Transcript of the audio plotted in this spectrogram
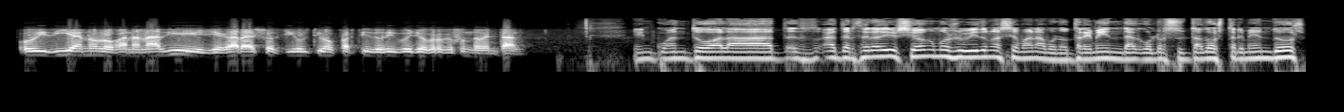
hoy día no lo gana nadie y llegar a esos 10 últimos partidos, digo, yo creo que es fundamental. En cuanto a la a tercera división, hemos vivido una semana bueno tremenda, con resultados tremendos,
